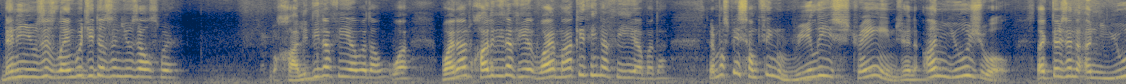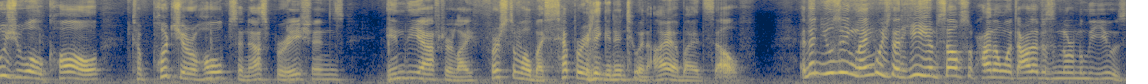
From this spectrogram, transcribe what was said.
Then he uses language he doesn't use elsewhere. Khalidina Why, why not fiha? Why fihi abada? There must be something really strange and unusual. Like there's an unusual call to put your hopes and aspirations in the afterlife, first of all, by separating it into an ayah by itself. And then using language that he himself, subhanahu wa ta'ala, doesn't normally use.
